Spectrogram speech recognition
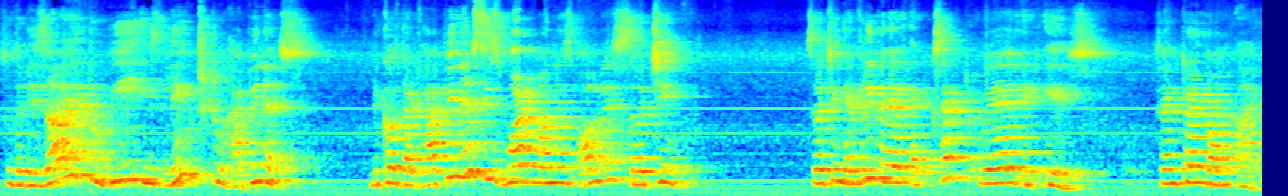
So the desire to be is linked to happiness because that happiness is what one is always searching. Searching everywhere except where it is, centered on I.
